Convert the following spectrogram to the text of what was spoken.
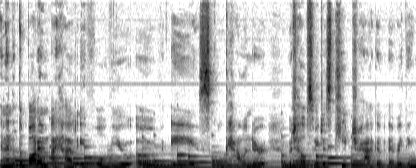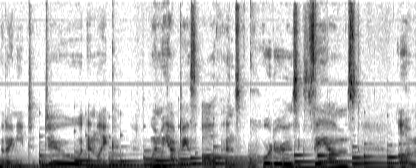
And then at the bottom I have a full view of a school calendar which helps me just keep track of everything that I need to do and like when we have days off, ends of quarters, exams, um,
